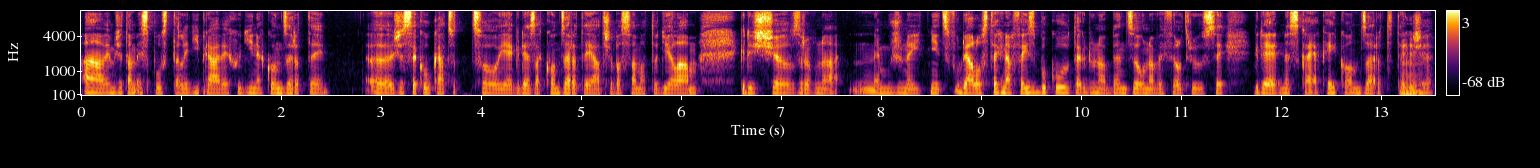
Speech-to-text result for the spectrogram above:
A vím, že tam i spousta lidí právě chodí na koncerty že se kouká, co, co je kde za koncerty. Já třeba sama to dělám, když eh, zrovna nemůžu najít nic v událostech na Facebooku, tak jdu na Benzou, na vyfiltruju si, kde je dneska jaký koncert. Mhm. Takže mm-hmm.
